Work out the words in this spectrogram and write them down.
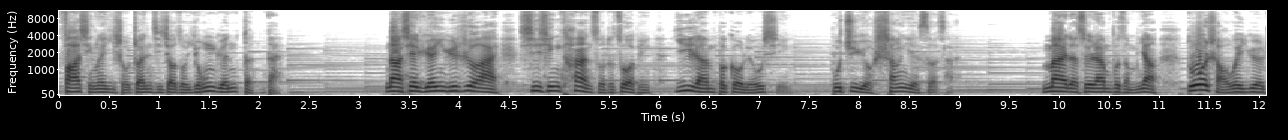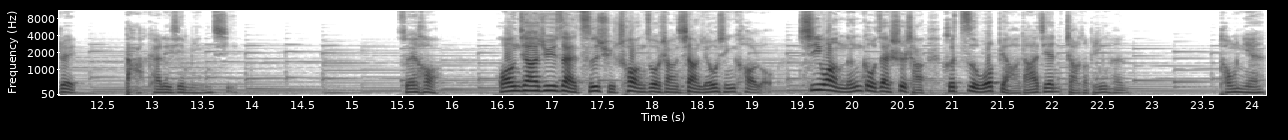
发行了一首专辑，叫做《永远等待》。那些源于热爱、悉心探索的作品依然不够流行，不具有商业色彩，卖的虽然不怎么样，多少为乐队打开了一些名气。随后，黄家驹在词曲创作上向流行靠拢，希望能够在市场和自我表达间找到平衡。同年。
